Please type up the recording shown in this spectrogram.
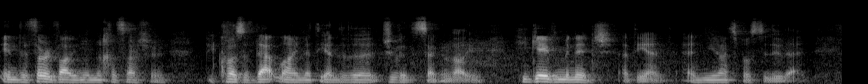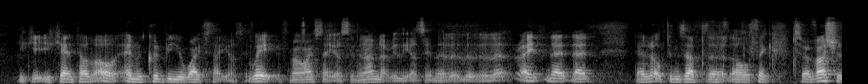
in the third volume of Minchas Asher because of that line at the end of the Tshuva, the second volume. He gave him an inch at the end, and you're not supposed to do that. You, can, you can't tell him, oh, and it could be your wife's not Yotze. Wait, if my wife's not Yotze, then I'm not really Yotze. Right? That, that, that opens up the, the whole thing. So Rav Asher,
